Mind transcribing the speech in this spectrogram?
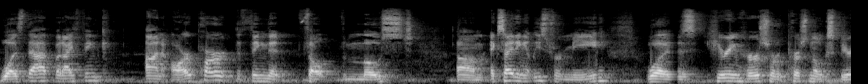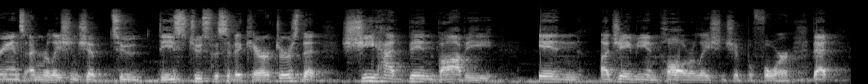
was that, but I think on our part, the thing that felt the most um, exciting, at least for me, was hearing her sort of personal experience and relationship to these two specific characters. That she had been Bobby in a Jamie and Paul relationship before that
